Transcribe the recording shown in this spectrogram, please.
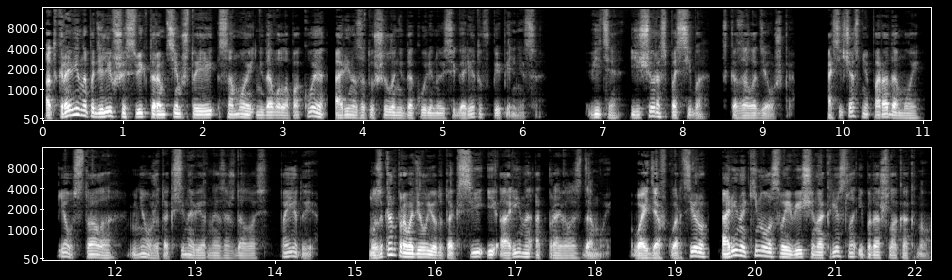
Откровенно поделившись с Виктором тем, что ей самой не давало покоя, Арина затушила недокуренную сигарету в пепельнице. «Витя, еще раз спасибо», — сказала девушка. «А сейчас мне пора домой. Я устала, меня уже такси, наверное, заждалось. Поеду я». Музыкант проводил ее до такси, и Арина отправилась домой. Войдя в квартиру, Арина кинула свои вещи на кресло и подошла к окну.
